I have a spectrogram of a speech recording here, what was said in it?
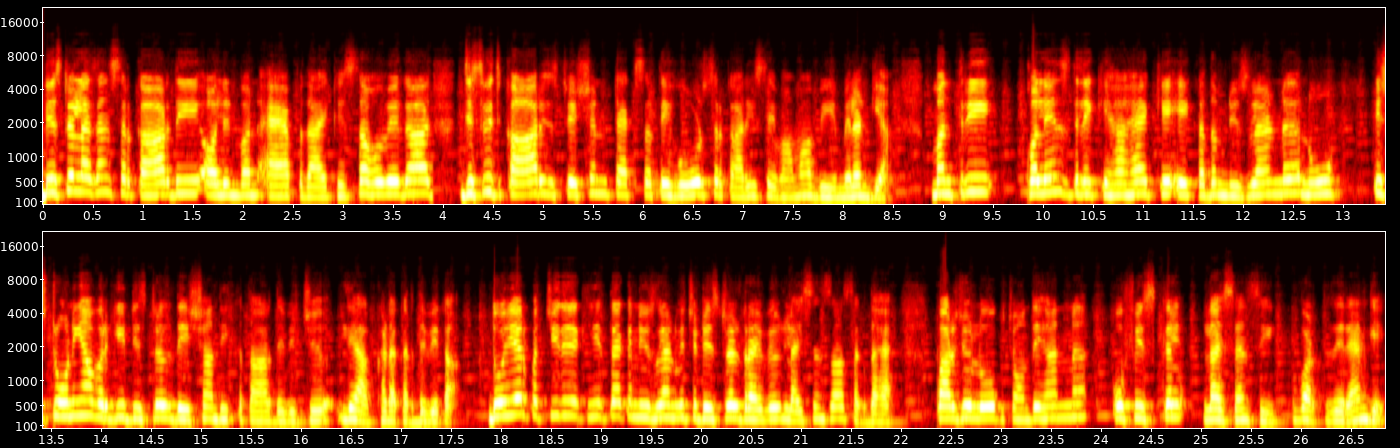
ਡਿਜੀਟਲ ਲਾਇਸੈਂਸ ਸਰਕਾਰ ਦੀ 올 ਇਨ ਵਨ ਐਪ ਦਾ ਇੱਕ ਹਿੱਸਾ ਹੋਵੇਗਾ, ਜਿਸ ਵਿੱਚ ਕਾਰ ਰਜਿਸਟ੍ਰੇਸ਼ਨ ਟੈਕਸ ਅਤੇ ਹੋਰ ਸਰਕਾਰੀ ਸੇਵਾਵਾਂ ਵੀ ਮਿਲਣਗੀਆਂ। ਮੰਤਰੀ ਕੋਲਿੰਸ ਨੇ ਕਿਹਾ ਹੈ ਕਿ ਇਹ ਕਦਮ ਨਿਊਜ਼ੀਲੈਂਡ ਨੂੰ ਇਸਟੋਨੀਆ ਵਰਗੀ ਡਿਜੀਟਲ ਦੇਸ਼ਾਂ ਦੀ ਕਤਾਰ ਦੇ ਵਿੱਚ ਲਿਆ ਖੜਾ ਕਰ ਦੇਵੇਗਾ। 2025 ਦੇ ਅਖੀਰ ਤੱਕ ਨਿਊਜ਼ੀਲੈਂਡ ਵਿੱਚ ਡਿਜੀਟਲ ਡਰਾਈਵਰ ਲਾਇਸੈਂਸ ਆ ਸਕਦਾ ਹੈ, ਪਰ ਜੋ ਲੋਕ ਚਾਹੁੰਦੇ ਹਨ, ਉਹ ਫਿਜ਼ੀਕਲ ਲਾਇਸੈਂਸ ਹੀ ਵਰਤਦੇ ਰਹਿਣਗੇ।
